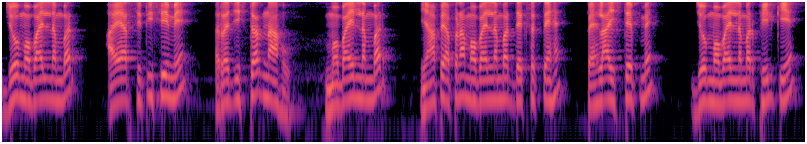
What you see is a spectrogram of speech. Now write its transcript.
जो मोबाइल नंबर आईआरसीटीसी में रजिस्टर ना हो। मोबाइल नंबर, यहाँ पे अपना मोबाइल नंबर देख सकते हैं। पहला स्टेप में जो मोबाइल नंबर फिल किए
